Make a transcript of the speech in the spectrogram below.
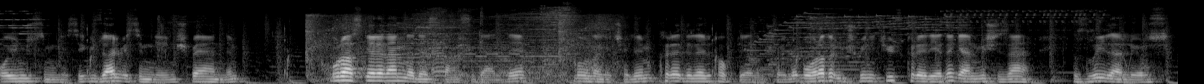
Oyuncu simgesi. Güzel bir simgeymiş beğendim. Bu rastgeleden de destansı geldi. Bunu da geçelim. Kredileri toplayalım şöyle. Bu arada 3200 krediye de gelmişiz ha. Hızlı ilerliyoruz.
